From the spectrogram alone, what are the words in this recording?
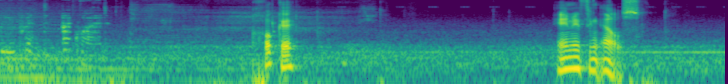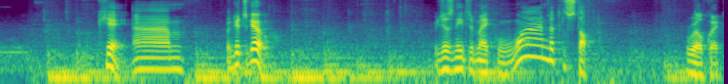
Blueprint acquired. Okay. Anything else? Okay, um, we're good to go. We just need to make one little stop. Real quick.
